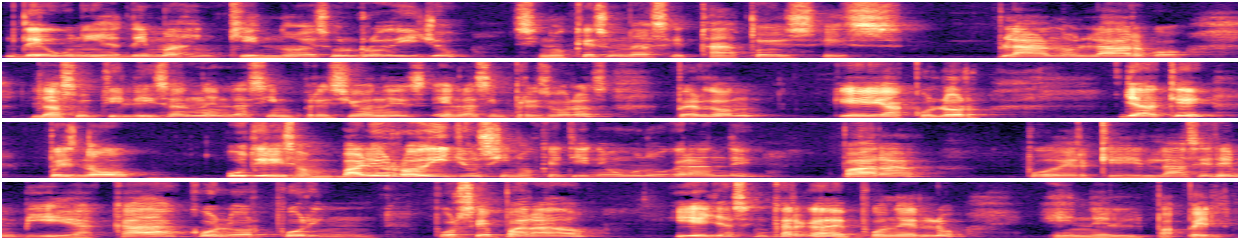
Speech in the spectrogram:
de unidad de imagen que no es un rodillo, sino que es un acetato, es, plano, largo. Las utilizan en las impresiones, en las impresoras, perdón, eh, a color, ya que pues no utilizan varios rodillos, sino que tiene uno grande para poder que el láser envíe a cada color por, por separado y ella se encarga de ponerlo en el papel.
